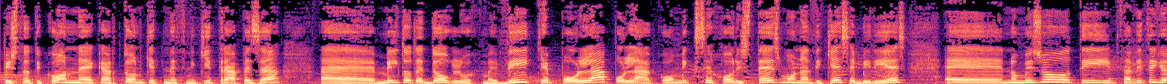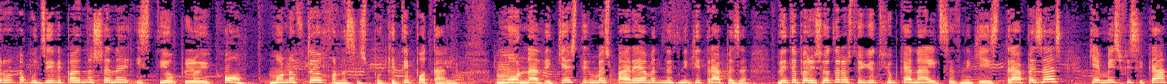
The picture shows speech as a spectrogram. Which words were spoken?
πιστοτικών ε, καρτών και την Εθνική Τράπεζα. Ε, Μίλτο Τεντόγλου έχουμε δει και πολλά πολλά ακόμη, ξεχωριστές, μοναδικές εμπειρίες. Ε, νομίζω ότι θα δείτε Γιώργο Καπουτζίδη πάνω σε ένα ιστιοπλοϊκό. Μόνο αυτό έχω να σας πω και τίποτα άλλο. Μοναδικές στιγμές παρέα με την Εθνική Τράπεζα. Δείτε περισσότερα στο YouTube κανάλι της Εθνικής Τράπεζας και εμείς φυσικά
